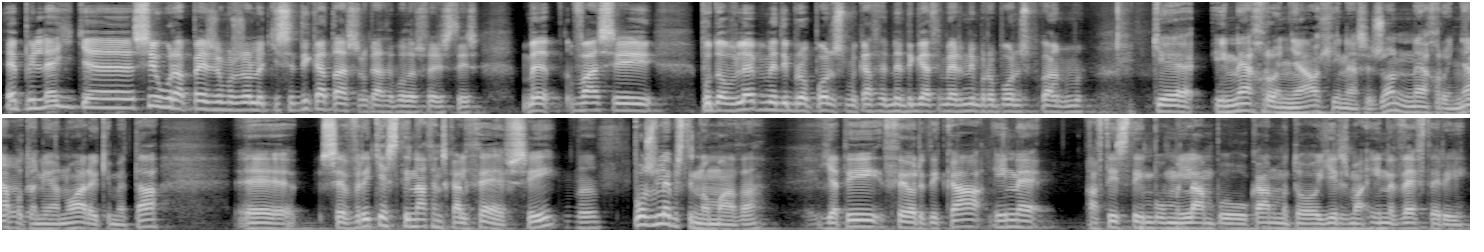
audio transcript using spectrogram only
επιλέγει και σίγουρα παίζει όμω ρόλο και σε τι κατάσταση είναι ο κάθε ποδοσφαιριστής. Με βάση που το βλέπει με την προπόνηση, με, κάθε, με την καθημερινή προπόνηση που κάνουμε. Και η νέα χρονιά, όχι η νέα σεζόν, η νέα χρονιά από τον Ιανουάριο και μετά, ε, σε βρήκε στην Athens Καλυθέα FC. Ναι. Πώς βλέπεις την ομάδα, Γιατί θεωρητικά είναι αυτή τη στιγμή που μιλάμε, που κάνουμε το γύρισμα, είναι δεύτερη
